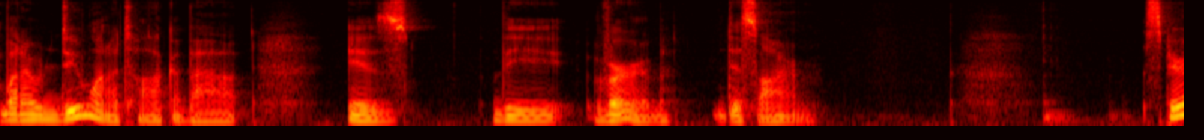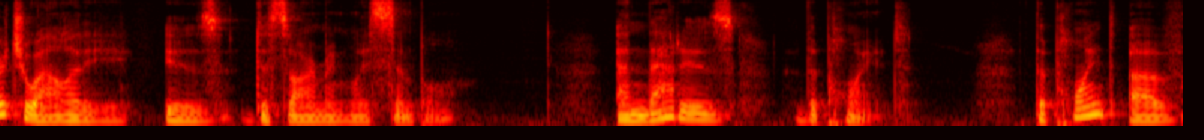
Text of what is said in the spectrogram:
What I do want to talk about is the verb disarm. Spirituality is disarmingly simple. And that is the point. The point of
